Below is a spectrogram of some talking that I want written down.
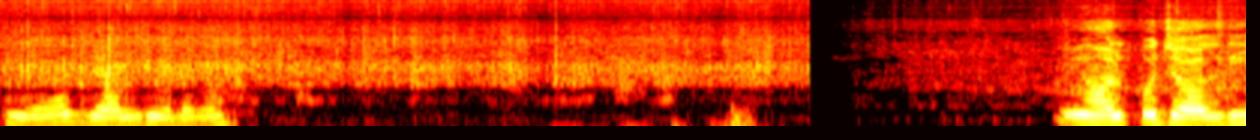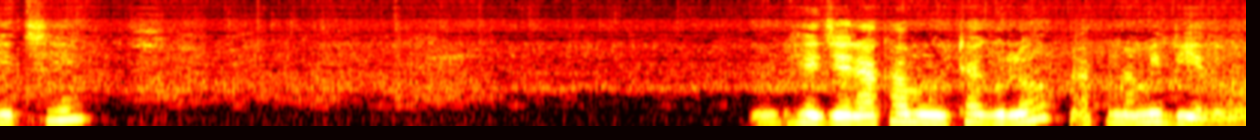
দিয়ে জল দিয়ে দেবো। আমি অল্প জল দিয়েছি। ভেজে রাখা মুইঠাগুলো এখন আমি দিয়ে দেবো।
